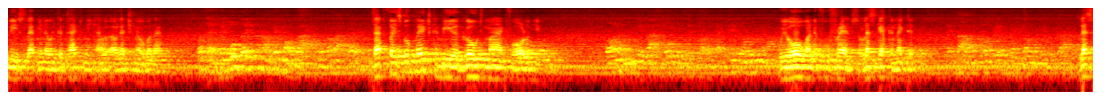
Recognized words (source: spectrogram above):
please let me know and contact me. I will, I'll let you know about that. có thể Facebook đấy nó là cái mỏ vàng của các bạn đấy That Facebook page can be a gold mine for all of you. đó là những người bạn vô cùng tuyệt vời hãy kết nối với nhau We're all wonderful friends, so let's get connected. hãy tạo một câu chuyện thành công của chúng ta Let's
